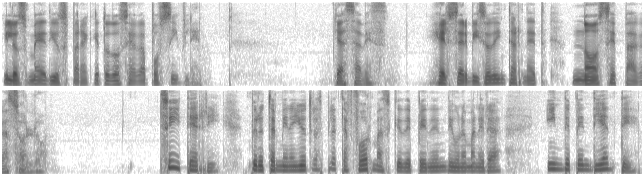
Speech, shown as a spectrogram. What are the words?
y los medios para que todo se haga posible. Ya sabes, el servicio de Internet no se paga solo. Sí, Terry, pero también hay otras plataformas que dependen de una manera independiente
